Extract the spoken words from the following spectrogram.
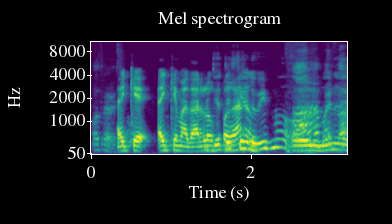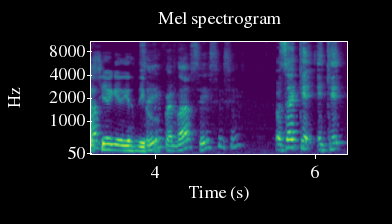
Otra vez. Hay que, hay que matar a los ¿Dios decía lo mismo o Ah, un humano ¿verdad? decía que Dios dijo? Sí, ¿verdad? Sí, sí, sí. O sea, que, es que...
